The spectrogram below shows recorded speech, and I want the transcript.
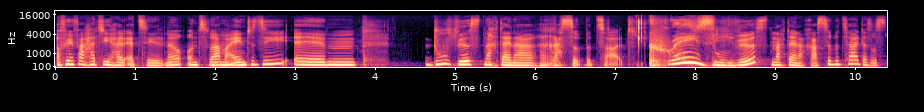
Auf jeden Fall hat sie halt erzählt, ne? Und zwar mhm. meinte sie, ähm, du wirst nach deiner Rasse bezahlt. Crazy. Du wirst nach deiner Rasse bezahlt, das ist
